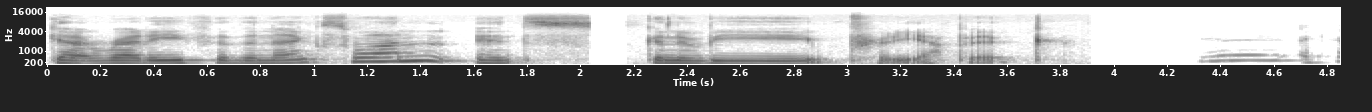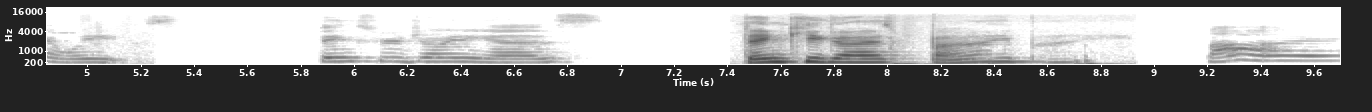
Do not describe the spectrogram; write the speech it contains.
get ready for the next one. It's going to be pretty epic. Yay, I can't wait. Thanks for joining us. Thank you guys. Bye bye. Bye.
